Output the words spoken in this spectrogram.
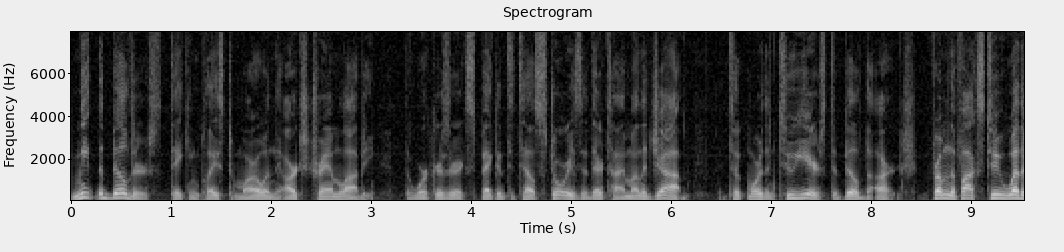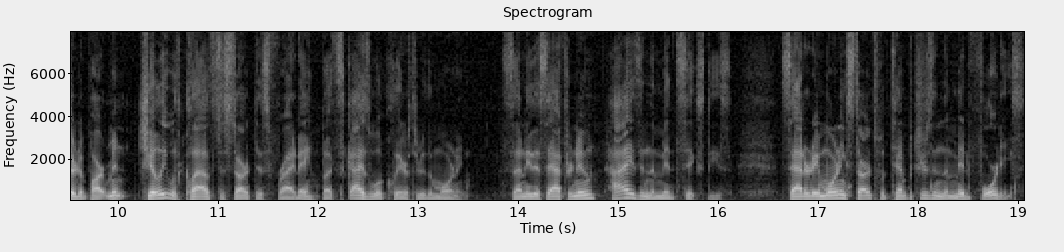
Meet the Builders, taking place tomorrow in the Arch Tram lobby. The workers are expected to tell stories of their time on the job. Took more than two years to build the arch. From the Fox 2 Weather Department, chilly with clouds to start this Friday, but skies will clear through the morning. Sunny this afternoon, highs in the mid 60s. Saturday morning starts with temperatures in the mid 40s.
